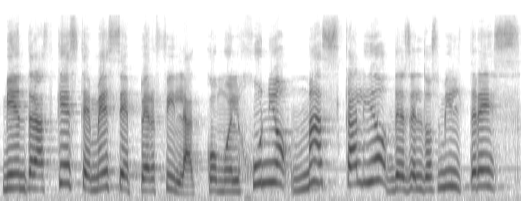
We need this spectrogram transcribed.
mientras que este mes se perfila como el junio más cálido desde el 2003.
